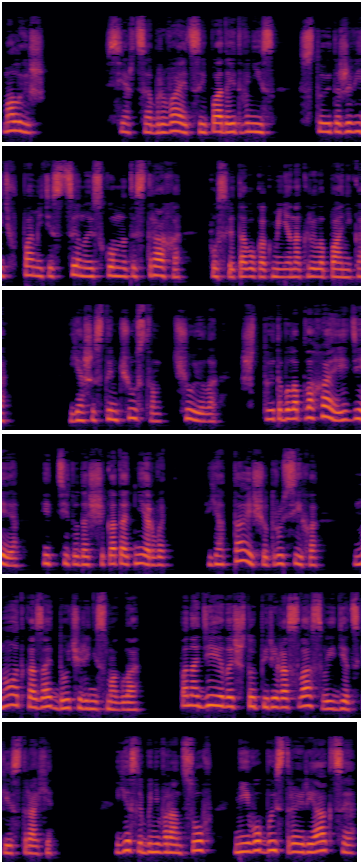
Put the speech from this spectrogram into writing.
малыш». Сердце обрывается и падает вниз. Стоит оживить в памяти сцену из комнаты страха после того, как меня накрыла паника. Я шестым чувством чуяла, что это была плохая идея — идти туда щекотать нервы. Я та еще трусиха, но отказать дочери не смогла. Понадеялась, что переросла свои детские страхи. Если бы не Воронцов, не его быстрая реакция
